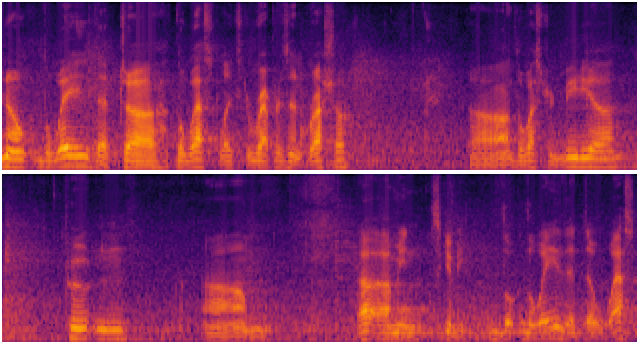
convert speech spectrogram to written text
You know, the way that uh, the West likes to represent Russia, uh, the Western media, Putin, um, uh, I mean, excuse me, the, the, way that the West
